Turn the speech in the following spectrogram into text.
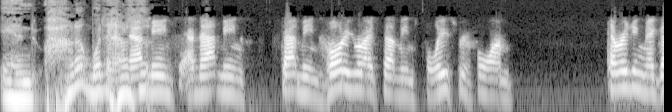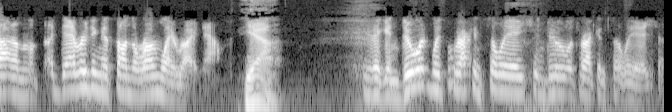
And how do what? How that means, and that means, that means voting rights. That means police reform. Everything they got on the, everything that's on the runway right now. yeah. If they can do it with reconciliation, do it with reconciliation.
